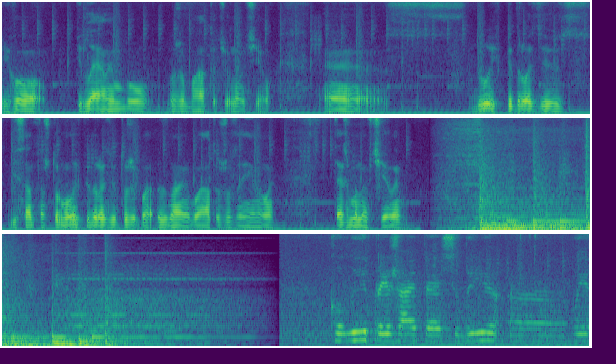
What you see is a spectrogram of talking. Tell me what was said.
Його підлеглим був, дуже багато чого навчив. З других підрозділів, з десантно-штурмових підрозділів теж знаю багато, що загинули. Теж мене вчили. Коли приїжджаєте сюди, е, ви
